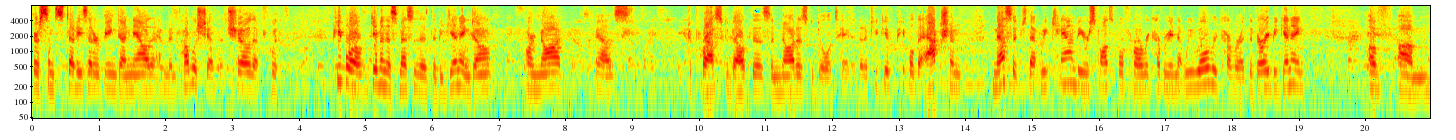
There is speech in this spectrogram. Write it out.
There's some studies that are being done now that haven't been published yet that show that with people are given this message at the beginning don't are not as depressed about this and not as debilitated. That if you give people the action message that we can be responsible for our recovery and that we will recover at the very beginning of um,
